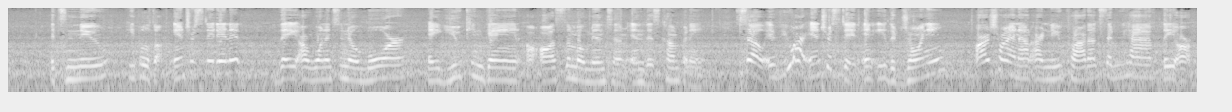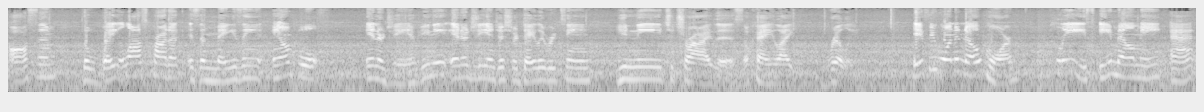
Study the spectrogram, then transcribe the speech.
It's new, people are interested in it, they are wanting to know more, and you can gain awesome momentum in this company. So, if you are interested in either joining or trying out our new products that we have, they are awesome. The weight loss product is amazing, ample energy. If you need energy in just your daily routine, you need to try this, okay? Like, really. If you want to know more, please email me at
